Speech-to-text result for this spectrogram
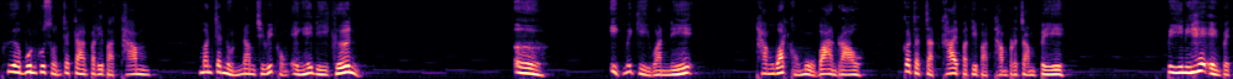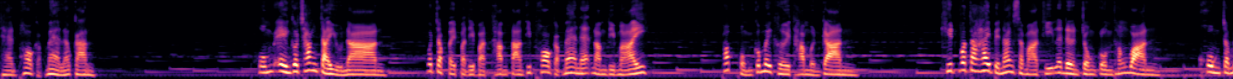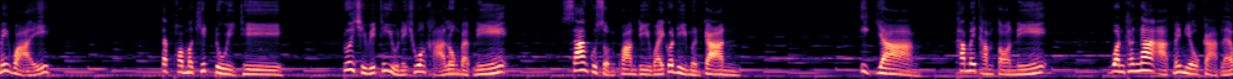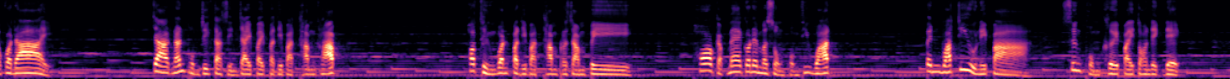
เพื่อบุญกุศลจากการปฏิบัติธรรม มันจะหนุนนำชีวิตของเองให้ดีขึ้น เออ อีกไม่กี่วันนี้ ทางวัดของหมู่บ้านเรา ก็จะจัดค่ายปฏิบัติธรรมประจำปี ปีนี้ให้เองไปแทนพ่อกับแม่แล้วกัน ผมเองก็ช่างใจอยู่นาน ว่าจะไปปฏิบัติธรรมตามที่พ่อกับแม่แนะนำดีไหม เพราะผมก็ไม่เคยทำเหมือนกัน คิดว่าถ้าให้ไปนั่งสมาธิและเดินจงกรมทั้งวัน คงจะไม่ไหว แต่พอมาคิดดูอีกที ด้วยชีวิตที่อยู่ในช่วงขาลงแบบนี้ สร้างกุศลความดีไว้ก็ดีเหมือนกัน อีกอย่างถ้าไม่ทำตอนนี้ วันข้างหน้าอาจไม่มีโอกาสแล้วก็ได้ จากนั้นผมจึงตัดสินใจไปปฏิบัติธรรมครับ พอถึงวันปฏิบัติธรรมประจำปี พ่อกับแม่ก็ได้มาส่งผมที่วัด เป็นวัดที่อยู่ในป่า ซึ่งผมเคยไปตอนเด็ก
